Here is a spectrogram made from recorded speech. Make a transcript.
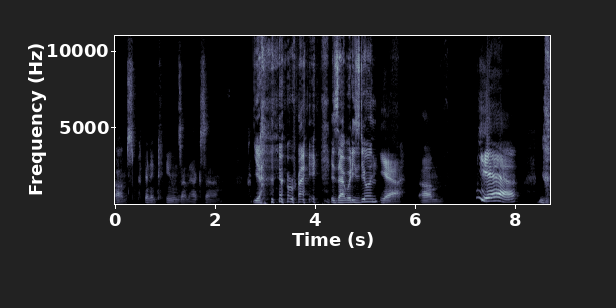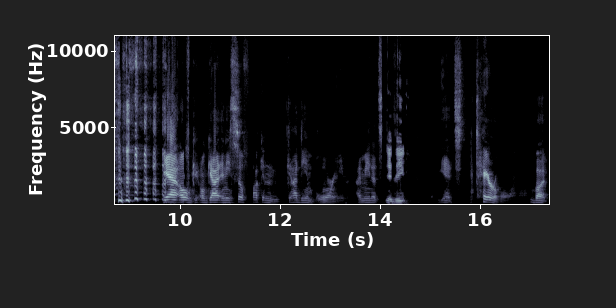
um, spinning tunes on XM. yeah, right. Is that what he's doing? Yeah, um, yeah, yeah. Oh, oh, god, and he's so fucking goddamn boring. I mean, it's Is he? it's terrible, but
